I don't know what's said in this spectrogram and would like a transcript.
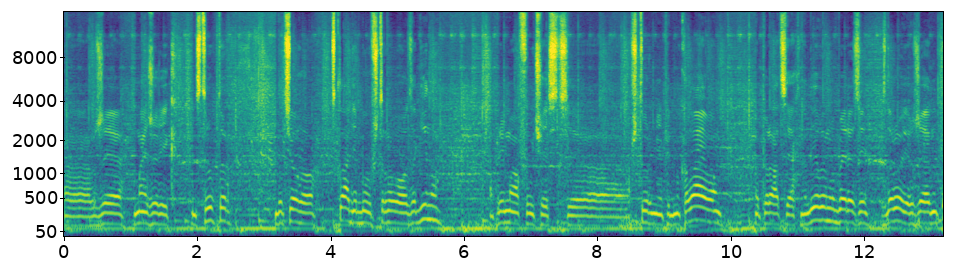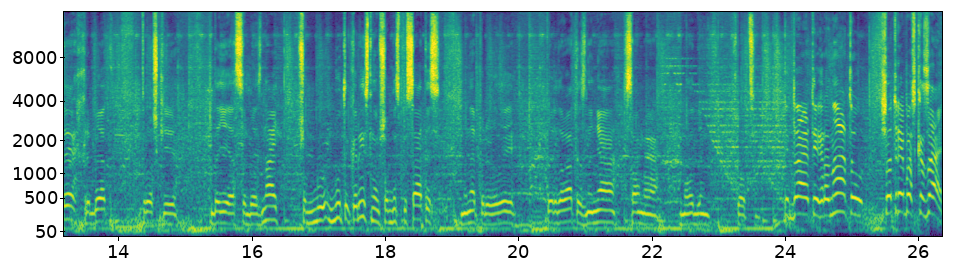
Е, вже майже рік інструктор. До цього в складі був штурмового загіну, приймав участь е, в штурмі під Миколаєвом, в операціях на лівому березі. Здоров'я вже не те, хребет трошки дає себе знати. Щоб бути корисним, щоб не списатись, мене перевели передавати знання саме молодим хлопцям. кидаєте гранату, що треба сказати?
